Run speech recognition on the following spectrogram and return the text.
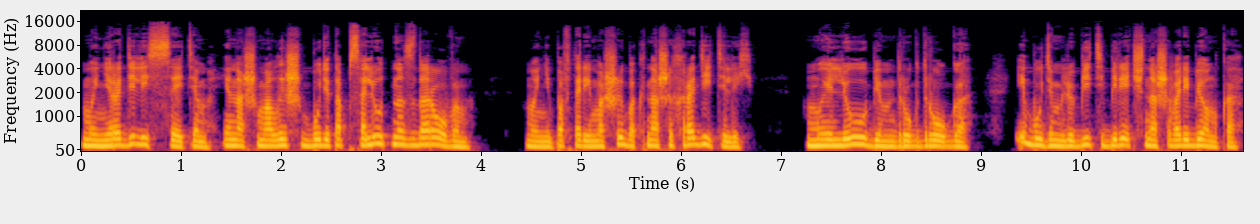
Мы не родились с этим, и наш малыш будет абсолютно здоровым. Мы не повторим ошибок наших родителей. Мы любим друг друга и будем любить и беречь нашего ребенка.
